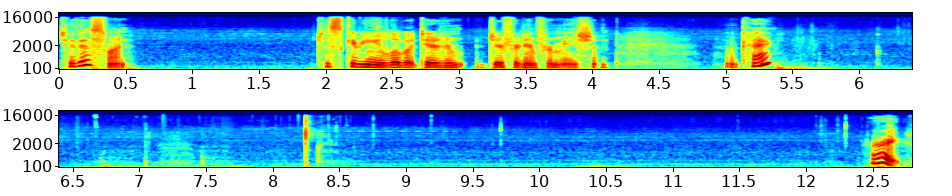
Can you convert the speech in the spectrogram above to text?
to this one. Just giving you a little bit different information. Okay? Alright,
